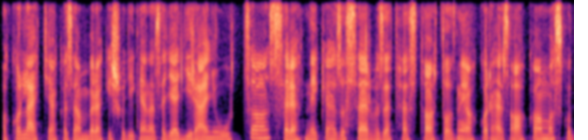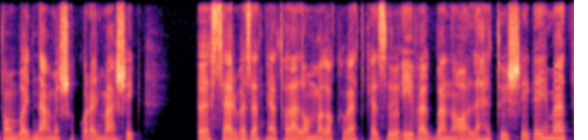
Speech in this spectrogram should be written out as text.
akkor látják az emberek is, hogy igen, ez egy egyirányú utca, szeretnék ehhez a szervezethez tartozni, akkor ehhez alkalmazkodom, vagy nem, és akkor egy másik szervezetnél találom meg a következő években a lehetőségeimet,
